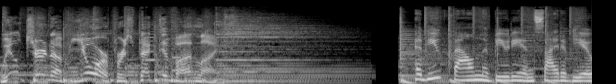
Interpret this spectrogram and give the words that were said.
We'll turn up your perspective on life. Have you found the beauty inside of you?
